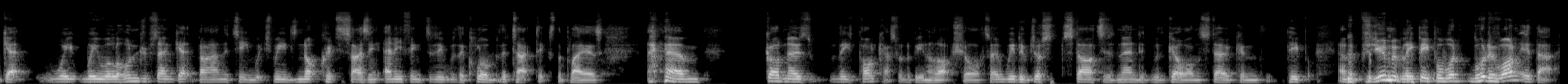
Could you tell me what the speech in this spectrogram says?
get we we will 100% get behind the team, which means not criticizing anything to do with the club, the tactics, the players. Um God knows these podcasts would have been a lot shorter. We'd have just started and ended with "Go on Stoke," and people, and presumably people would would have wanted that.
